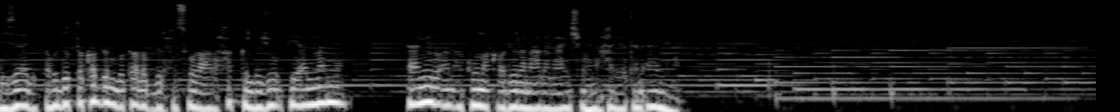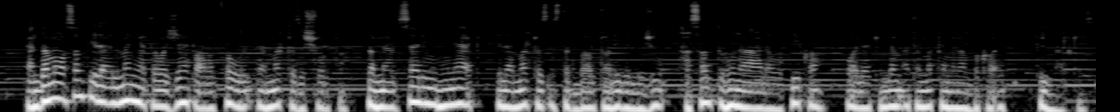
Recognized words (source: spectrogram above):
لذلك أود التقدم بطلب للحصول على حق اللجوء في ألمانيا. آمل أن أكون قادرا على العيش هنا حياة آمنة. عندما وصلت إلى ألمانيا توجهت على الفور إلى مركز الشرطة. تم إرسالي من هناك إلى مركز استقبال طالب اللجوء. حصلت هنا على وثيقة ولكن لم أتمكن من البقاء في المركز.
